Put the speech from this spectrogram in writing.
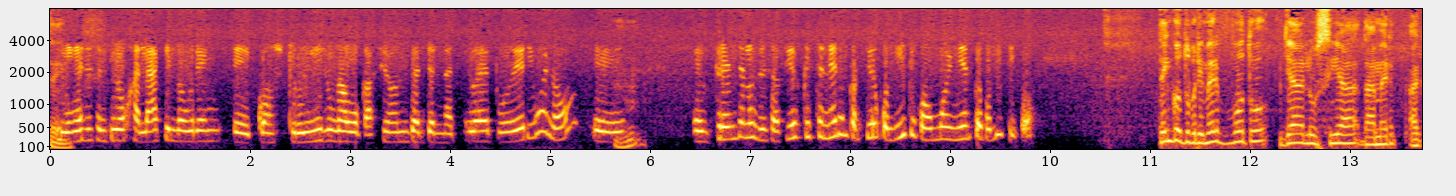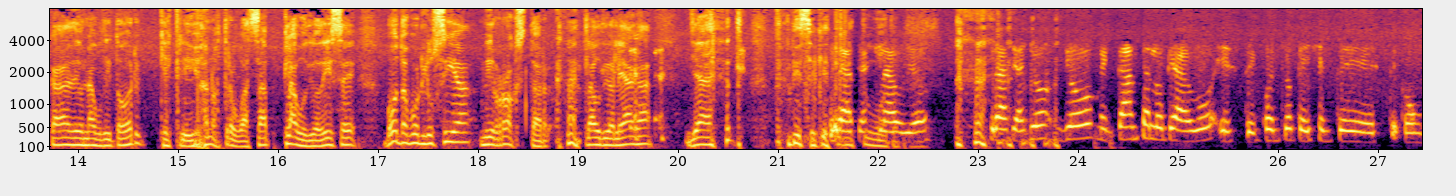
Y en ese sentido, ojalá que logren eh, construir una vocación de alternativa de poder y bueno, eh, enfrenten los desafíos que es tener un partido político, un movimiento político. Tengo tu primer voto ya, Lucía Damer, acá de un auditor que escribió a nuestro WhatsApp. Claudio dice, voto por Lucía, mi rockstar. Claudio Leaga ya dice que... Gracias, Claudio. Gracias. Yo, yo me encanta lo que hago. Este, encuentro que hay gente este, con,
